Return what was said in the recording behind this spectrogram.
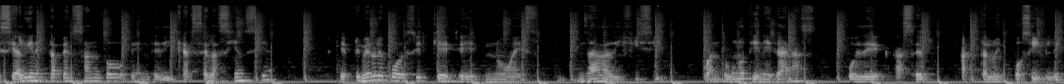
si alguien está pensando en dedicarse a la ciencia, eh, primero le puedo decir que eh, no es nada difícil. Cuando uno tiene ganas, puede hacer hasta lo imposible.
